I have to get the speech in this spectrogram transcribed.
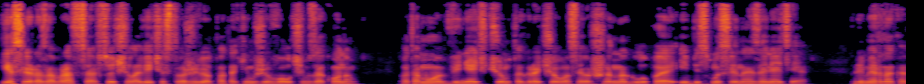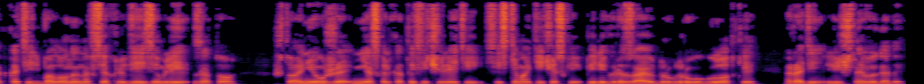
если разобраться, все человечество живет по таким же волчьим законам, потому обвинять в чем-то Грачева совершенно глупое и бессмысленное занятие. Примерно как катить баллоны на всех людей Земли за то, что они уже несколько тысячелетий систематически перегрызают друг другу глотки ради личной выгоды.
